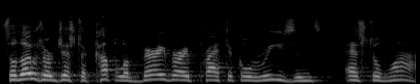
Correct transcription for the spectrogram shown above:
So, those are just a couple of very, very practical reasons as to why.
